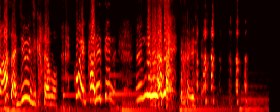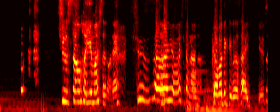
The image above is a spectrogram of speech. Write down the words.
朝10時からもう声枯れてんの。産んでくださいとか言って出産を励ましたのね。出産あげましたもう頑張ってきてくださいって言って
